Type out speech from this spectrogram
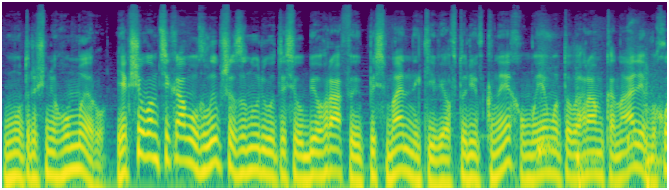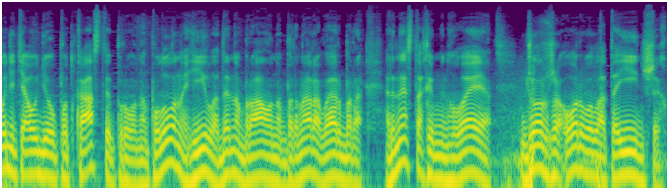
внутрішнього миру. Якщо вам цікаво глибше занурюватися у біографію письменників і авторів книг, у моєму телеграм-каналі виходять аудіоподкасти про Наполеона Гіла, Дена Брауна, Бернара Вербера, Ернеста Хемінгуея, Джорджа Орвела та інших.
